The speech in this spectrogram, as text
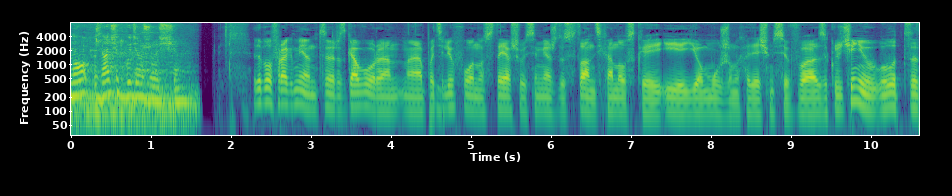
Но, значит, будем жестче. Это был фрагмент разговора а, по телефону, состоявшегося между Светланой Тихановской и ее мужем, находящимся в заключении. Вот э,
